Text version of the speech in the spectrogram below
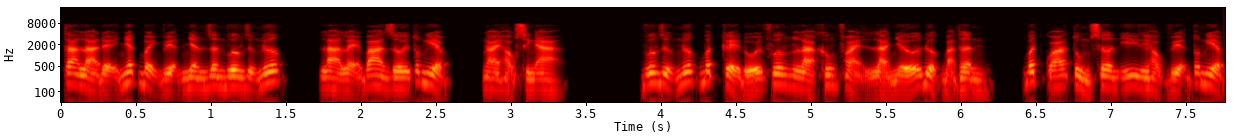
ta là đệ nhất bệnh viện nhân dân vương dựng nước, là lẻ ba giới tốt nghiệp, ngài học sinh a. Vương dựng nước bất kể đối phương là không phải là nhớ được bản thân, bất quá tùng sơn y học viện tốt nghiệp,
